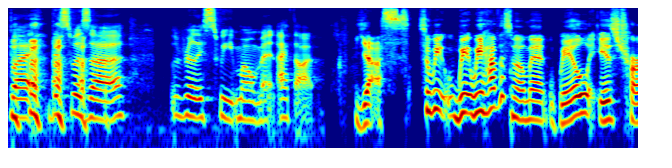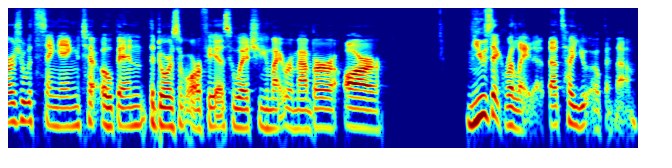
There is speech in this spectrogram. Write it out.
but this was a really sweet moment, I thought. Yes. So we, we we have this moment. Will is charged with singing to open the doors of Orpheus, which you might remember are music related. That's how you open them.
